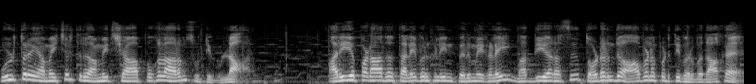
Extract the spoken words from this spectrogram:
உள்துறை அமைச்சர் திரு அமித்ஷா புகழாரம் சூட்டியுள்ளார். அறியப்படாத தலைவர்களின் பெருமைகளை மத்திய அரசு தொடர்ந்து ஆவணப்படுத்தி வருவதாக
